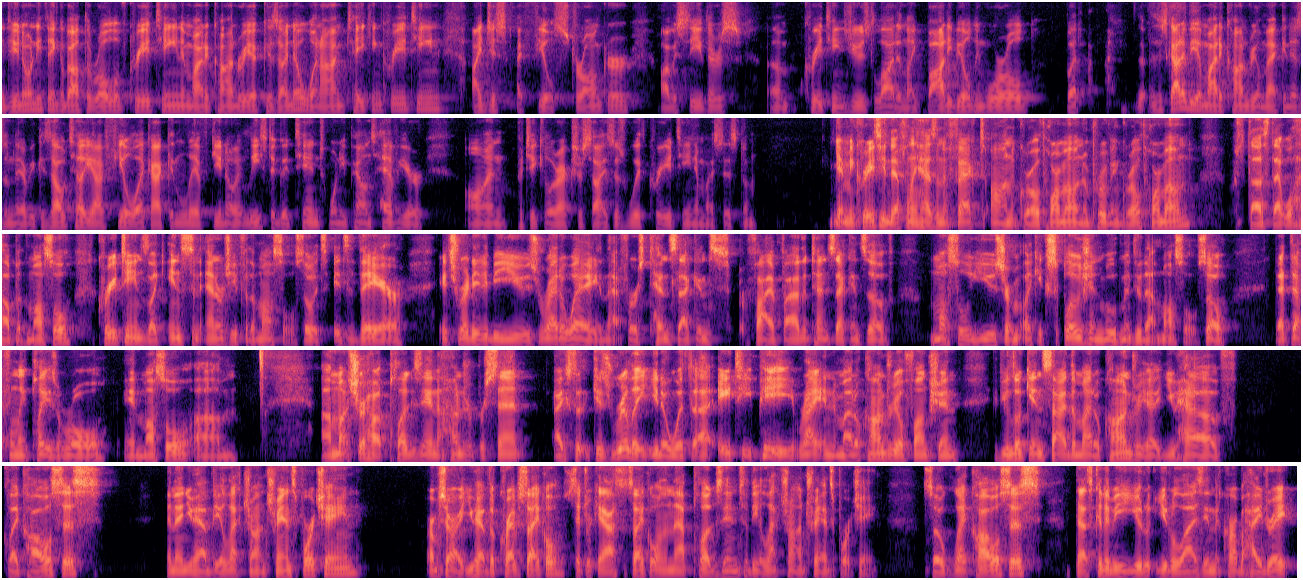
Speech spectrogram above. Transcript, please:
Do you know anything about the role of creatine in mitochondria? Because I know when I'm taking creatine, I just I feel stronger. Obviously, there's um, creatine's used a lot in like bodybuilding world, but there's got to be a mitochondrial mechanism there because I'll tell you, I feel like I can lift, you know, at least a good 10, 20 pounds heavier on particular exercises with creatine in my system. Yeah, I mean, creatine definitely has an effect on growth hormone, improving growth hormone. Thus, that will help with muscle. Creatine is like instant energy for the muscle, so it's it's there. It's ready to be used right away in that first ten seconds, five five to ten seconds of muscle use or like explosion movement through that muscle. So that definitely plays a role in muscle. Um, I'm not sure how it plugs in 100%. Because really, you know, with uh, ATP, right, and the mitochondrial function, if you look inside the mitochondria, you have glycolysis, and then you have the electron transport chain. Or I'm sorry, you have the Krebs cycle, citric acid cycle, and then that plugs into the electron transport chain. So glycolysis, that's going to be util- utilizing the carbohydrate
